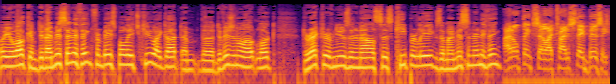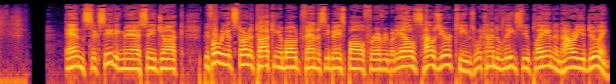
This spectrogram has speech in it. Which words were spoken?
Oh, you're welcome. Did I miss anything from Baseball HQ? I got um, the Divisional Outlook, Director of News and Analysis, Keeper Leagues. Am I missing anything? I don't think so. I try to stay busy and succeeding, may I say, Jock. Before we get started talking about fantasy baseball for everybody else, how's your teams? What kind of leagues do you play in, and how are you doing?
